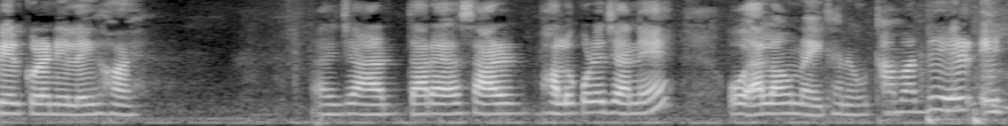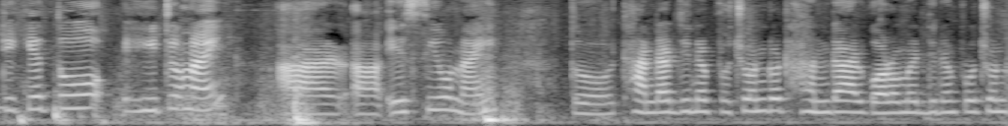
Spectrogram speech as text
বের করে নিলেই হয়। আর যার দ্বারা স্যার ভালো করে জানে ও অ্যালাউ নাই এখানে উঠে। আমাদের এটিকে তো হিটও নাই আর এসিও নাই। তো ঠান্ডার দিনে প্রচণ্ড ঠান্ডা আর গরমের দিনে প্রচণ্ড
